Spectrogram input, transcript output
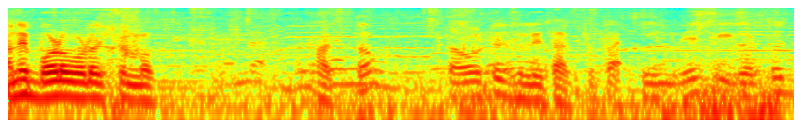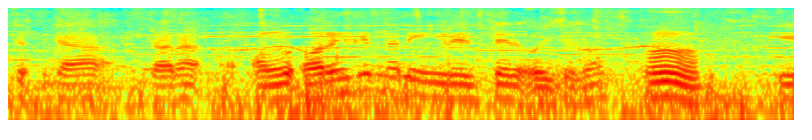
অনেক বড় বড় চুম্বক থাকতো। ওটা ঝুলি থাকতো। তা ইংরেজ কি করতো? যা- যারা অরেঞ্জের নাহলে ইংরেজদের ওই ছিল কি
